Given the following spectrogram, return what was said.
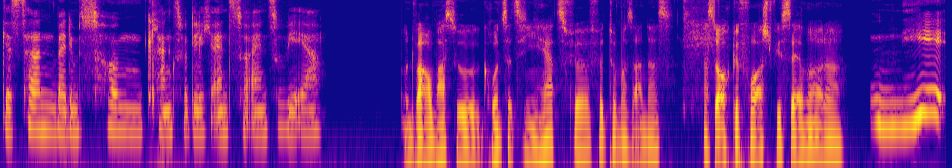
gestern bei dem Song klang es wirklich eins zu eins, so wie er. Und warum hast du grundsätzlich ein Herz für, für Thomas Anders? Hast du auch geforscht wie Selma oder? Nee,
